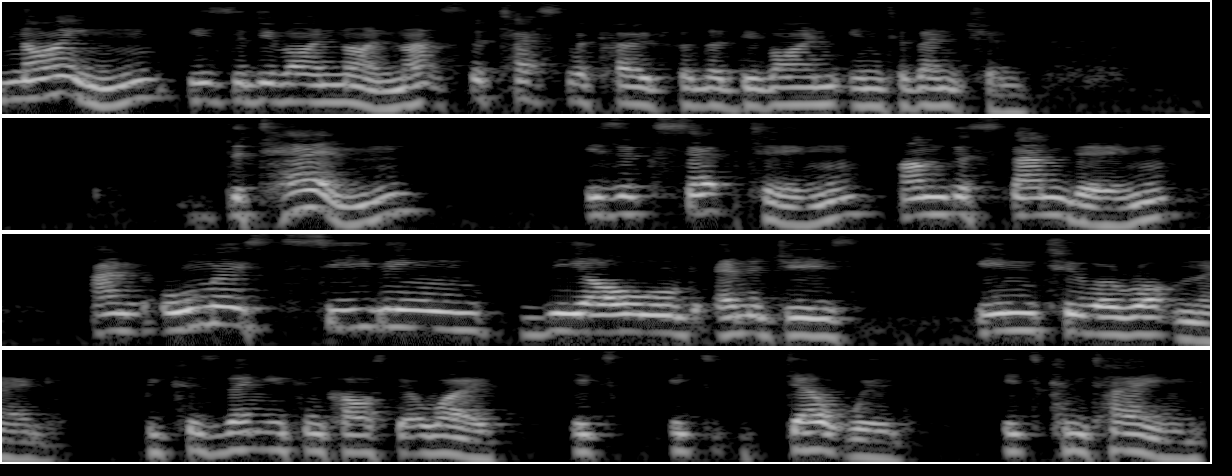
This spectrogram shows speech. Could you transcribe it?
nine is the divine nine. That's the Tesla code for the divine intervention. The 10 is accepting, understanding, and almost sealing the old energies into a rotten egg because then you can cast it away. It's it's dealt with, it's contained,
